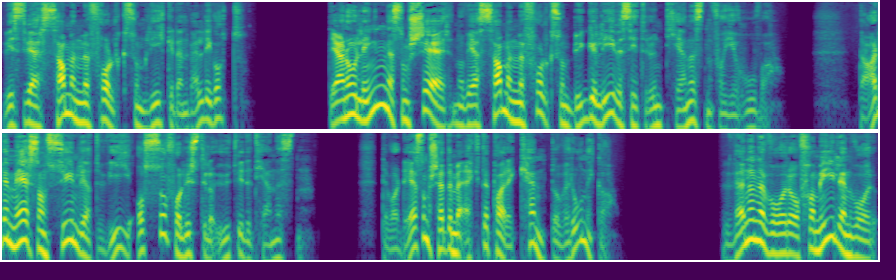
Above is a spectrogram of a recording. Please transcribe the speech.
hvis vi er sammen med folk som liker den veldig godt. Det er noe lignende som skjer når vi er sammen med folk som bygger livet sitt rundt tjenesten for Jehova. Da er det mer sannsynlig at vi også får lyst til å utvide tjenesten. Det var det som skjedde med ekteparet Kent og Veronica. Vennene våre og familien vår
